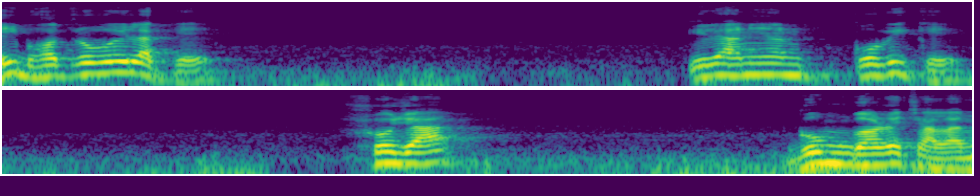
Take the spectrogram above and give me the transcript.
এই ভদ্রমহিলাকে, ইরানিয়ান কবিকে সোজা গুমগড়ে চালান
